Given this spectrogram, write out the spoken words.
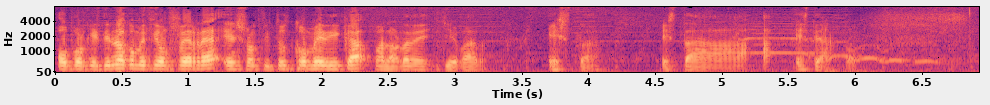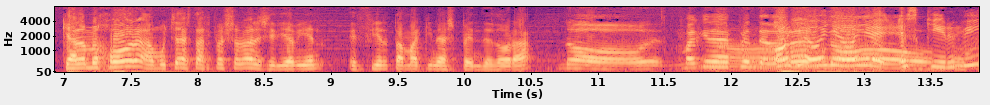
o porque tiene una convicción férrea en su actitud comédica a la hora de llevar esta, esta, este acto. Que a lo mejor a muchas de estas personas les iría bien cierta máquina expendedora. No, máquina expendedora. Oye, oye, no. oye, ¿es Kirby?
